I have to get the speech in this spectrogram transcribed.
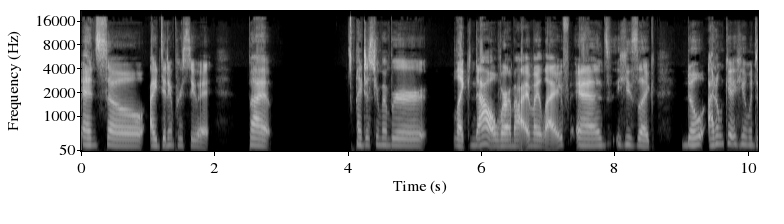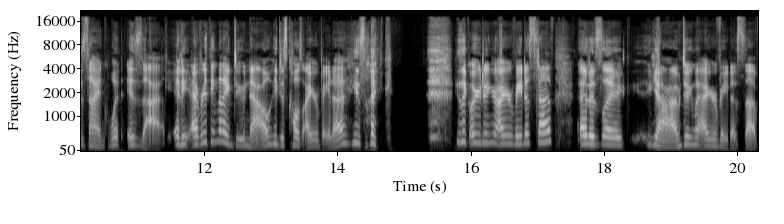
And so I didn't pursue it. But I just remember like now where I'm at in my life. And he's like, no, I don't get human design. What is that? And he, everything that I do now, he just calls Ayurveda. He's like, he's like, oh, you're doing your Ayurveda stuff? And it's like, yeah, I'm doing my Ayurveda stuff.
